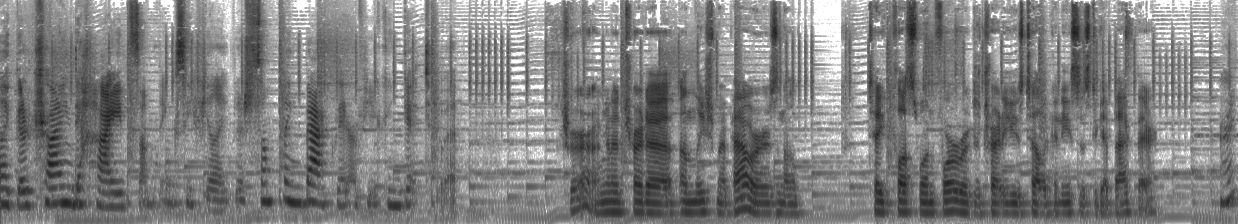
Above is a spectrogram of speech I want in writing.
Like they're trying to hide something. So you feel like there's something back there if you can get to it. Sure, I'm gonna try to unleash my powers, and I'll take plus one forward to try to use telekinesis to get back there. All right,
